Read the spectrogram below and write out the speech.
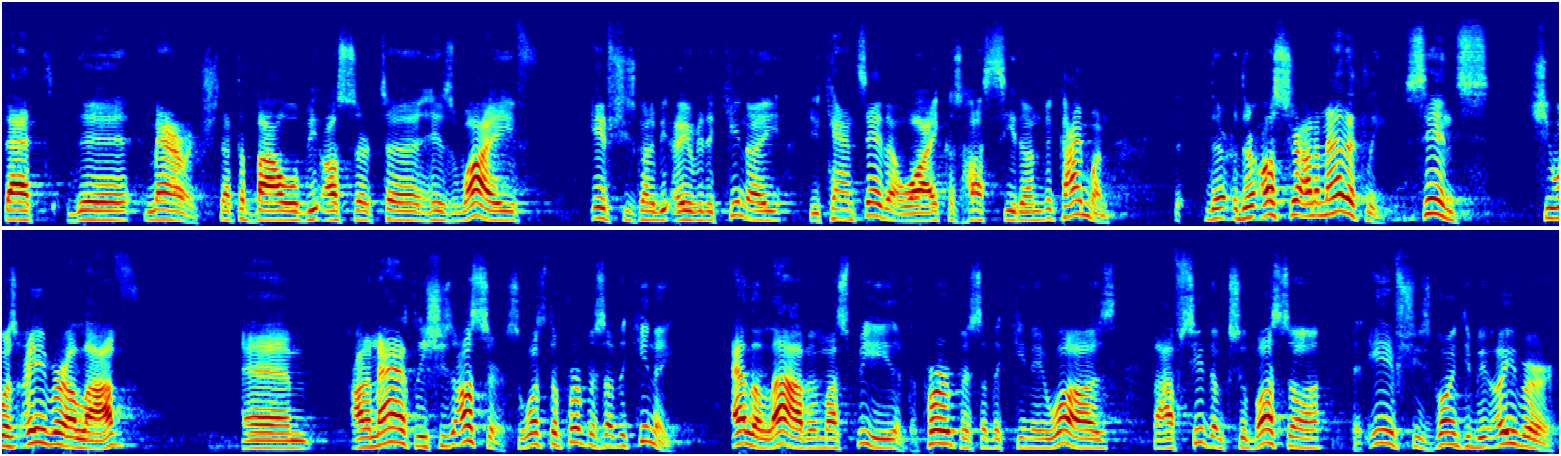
that the marriage, that the Baal will be usher to his wife, if she's going to be over the kinoi, you can't say that. Why? Because hasidan v'kaimon. They're, they're usher automatically. Since she was over a lav, um, automatically she's usher. So what's the purpose of the kinoi? Elalav, it must be that the purpose of the kinoi was la'afsidam ksubasa, that if she's going to be over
